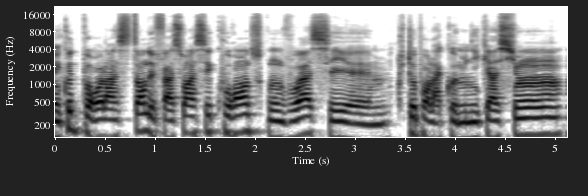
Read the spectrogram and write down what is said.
mais écoute, pour l'instant, de façon assez courante, ce qu'on voit, c'est euh, plutôt pour la communication.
